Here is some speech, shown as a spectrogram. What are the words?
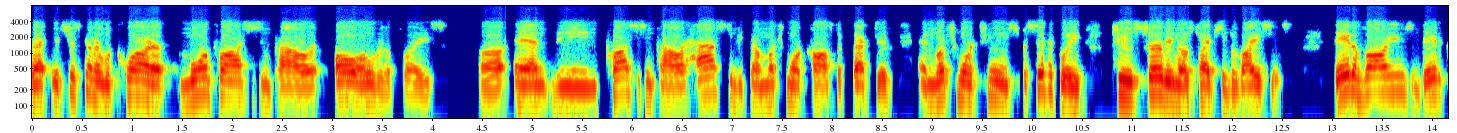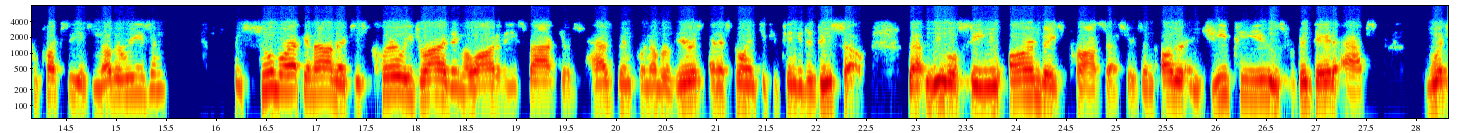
That it's just going to require more processing power all over the place. Uh, and the processing power has to become much more cost effective and much more tuned specifically to serving those types of devices. Data volumes and data complexity is another reason. Consumer economics is clearly driving a lot of these factors, has been for a number of years, and it's going to continue to do so. That we will see new ARM-based processors and other and GPUs for big data apps, which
